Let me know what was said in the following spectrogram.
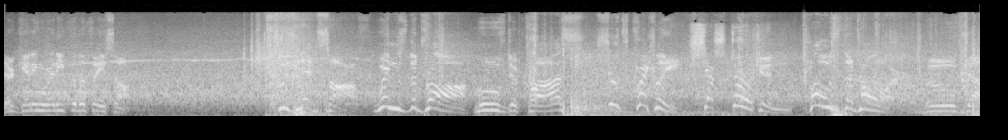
They're getting ready for the faceoff. Kuznetsov wins the draw. Moved across. Shoots quickly. Shesterkin closed the door. Moved up.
